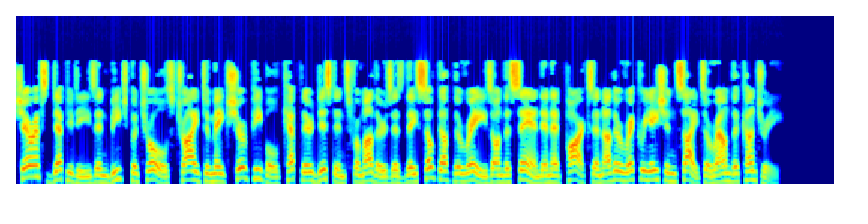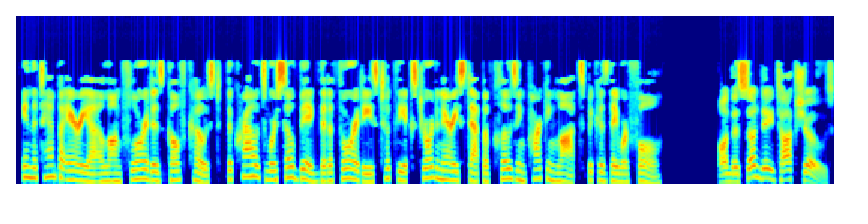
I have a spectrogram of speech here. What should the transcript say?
Sheriff's deputies and beach patrols tried to make sure people kept their distance from others as they soaked up the rays on the sand and at parks and other recreation sites around the country. In the Tampa area along Florida's Gulf Coast, the crowds were so big that authorities took the extraordinary step of closing parking lots because they were full. On the Sunday talk shows,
